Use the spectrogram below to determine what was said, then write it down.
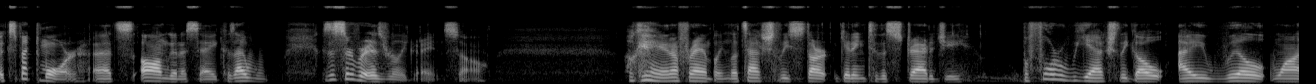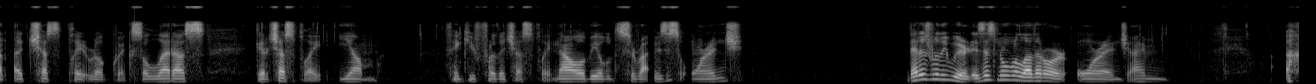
expect more. That's all I'm gonna say, cause I, cause the server is really great. So okay, enough rambling. Let's actually start getting to the strategy. Before we actually go, I will want a chest plate real quick. So let us get a chest plate. Yum. Thank you for the chest plate. Now I'll be able to survive. Is this orange? That is really weird. Is this normal leather or orange? I'm...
